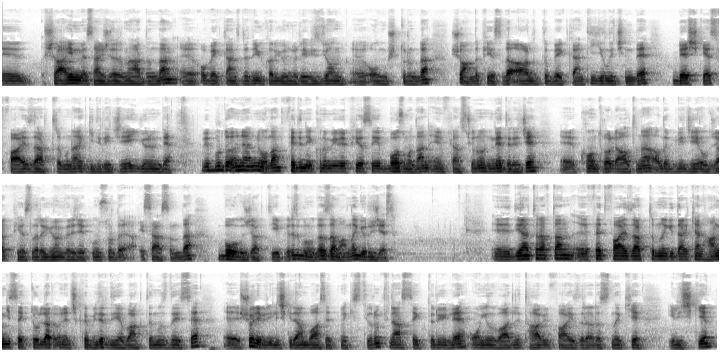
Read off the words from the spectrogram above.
Şahin mesajlarının ardından e, o beklentide de yukarı yönlü revizyon e, olmuş durumda. Şu anda piyasada ağırlıklı beklenti yıl içinde 5 kez faiz arttırımına gidileceği yönünde. Ve burada önemli olan Fed'in ekonomi ve piyasayı bozmadan enflasyonu ne derece e, kontrol altına alabileceği olacak. Piyasalara yön verecek unsur da esasında bu olacak diyebiliriz. Bunu da zamanla göreceğiz. E, diğer taraftan e, FED faiz arttırımına giderken hangi sektörler öne çıkabilir diye baktığımızda ise şöyle bir ilişkiden bahsetmek istiyorum. Finans sektörüyle 10 yıl vadeli tahvil faizleri arasındaki ilişki.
